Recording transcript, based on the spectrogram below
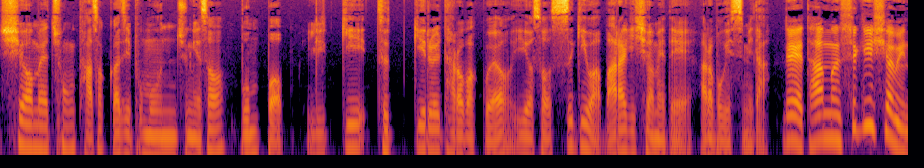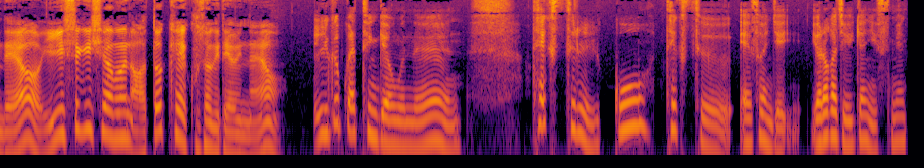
시험의 총 5가지 부문 중에서 문법, 읽기, 듣기를 다뤄봤고요. 이어서 쓰기와 말하기 시험에 대해 알아보겠습니다. 네, 다음은 쓰기 시험인데요. 이 쓰기 시험은 어떻게 구성이 되어 있나요? 1급 같은 경우는 텍스트를 읽고 텍스트에서 이제 여러 가지 의견이 있으면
